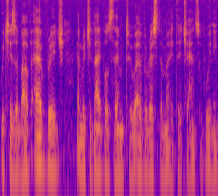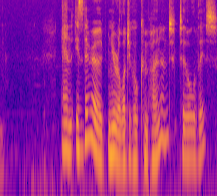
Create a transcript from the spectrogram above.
which is above average and which enables them to overestimate their chance of winning. And is there a neurological component to all of this?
